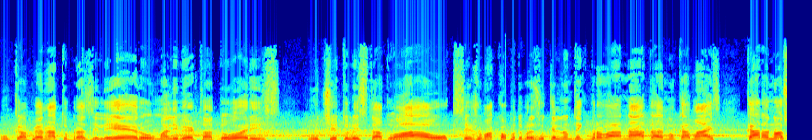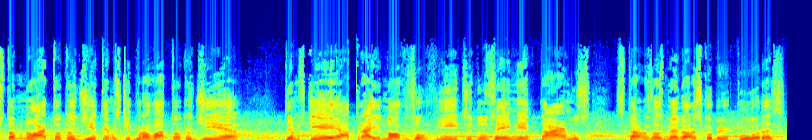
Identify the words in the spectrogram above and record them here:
um campeonato brasileiro, uma Libertadores, um título estadual ou que seja uma Copa do Brasil, que ele não tem que provar nada, nunca mais. Cara, nós estamos no ar todo dia, temos que provar todo dia. Temos que atrair novos ouvintes, nos reinventarmos, estarmos nas melhores coberturas.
